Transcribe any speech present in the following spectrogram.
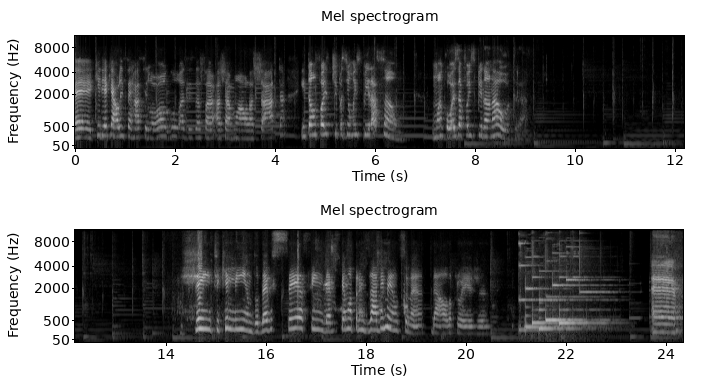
é, queria que a aula encerrasse logo, às vezes achavam a aula chata. Então foi tipo assim uma inspiração. Uma coisa foi inspirando a outra. Gente, que lindo! Deve ser assim, deve ser um aprendizado imenso, né? Da aula para o EJA. É...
